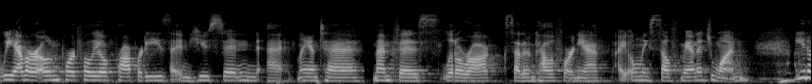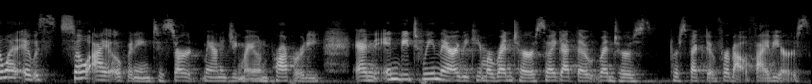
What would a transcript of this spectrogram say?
We have our own portfolio of properties in Houston, Atlanta, Memphis, Little Rock, Southern California. I only self-manage one. You know what? It was so eye-opening to start managing my own property. And in between there, I became a renter. So I got the renter's perspective for about five years.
